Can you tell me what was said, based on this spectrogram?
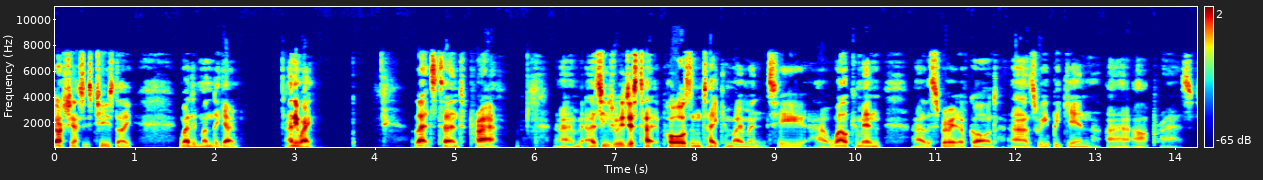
Gosh, yes, it's Tuesday. Where did Monday go? Anyway, let's turn to prayer. Um, as usual, we just take, pause and take a moment to uh, welcome in uh, the Spirit of God as we begin uh, our prayers.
